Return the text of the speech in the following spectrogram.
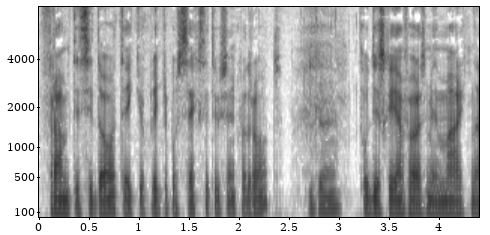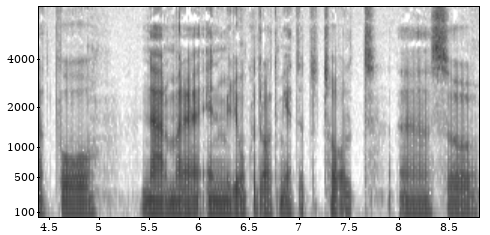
Fram tills idag, take-up ligger på 60 000 kvadrat. Okej. Och det ska jämföras med en marknad på närmare en miljon kvadratmeter totalt. Eh, Så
